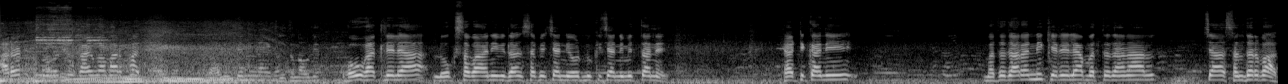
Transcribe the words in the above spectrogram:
भारत निवडणूक आयोगामार्फत होऊ घातलेल्या लोकसभा आणि विधानसभेच्या निवडणुकीच्या निमित्ताने ह्या ठिकाणी मतदारांनी केलेल्या मतदानाच्या संदर्भात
